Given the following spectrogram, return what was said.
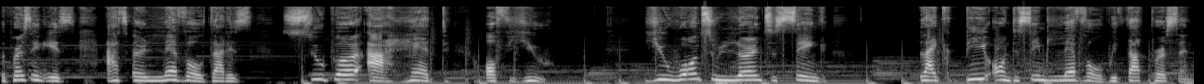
the person is at a level that is super ahead of you you want to learn to sing like be on the same level with that person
